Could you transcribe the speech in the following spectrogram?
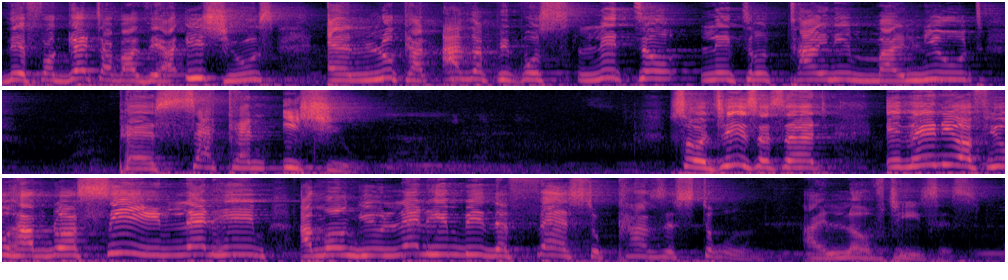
they forget about their issues and look at other people's little, little, tiny, minute per second issue. So Jesus said, If any of you have not seen, let him among you, let him be the first to cast a stone. I love Jesus.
